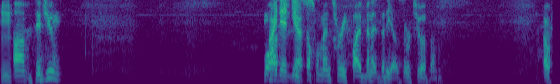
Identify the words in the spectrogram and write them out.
Hmm. Um, did you? I did, the yes. Supplementary five-minute videos. There were two of them. Okay.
